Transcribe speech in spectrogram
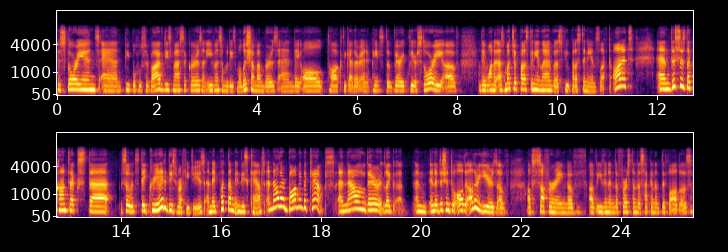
historians and people who survived these massacres and even some of these militia members and they all talk together and it paints the very clear story of they wanted as much of Palestinian land with as few Palestinians left on it. And this is the context that so it's they created these refugees and they put them in these camps and now they're bombing the camps. And now they're like uh, and in addition to all the other years of of suffering of of even in the first and the second intifadas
